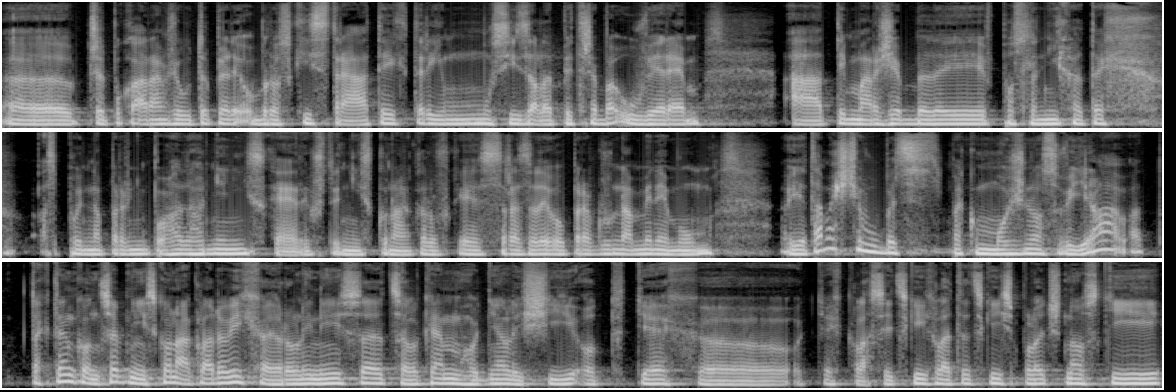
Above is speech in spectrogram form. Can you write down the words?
Eh, předpokládám, že utrpěli obrovské ztráty, které musí zalepit třeba úvěrem a ty marže byly v posledních letech aspoň na první pohled hodně nízké. Už ty nízkonákladovky srazily opravdu na minimum. Je tam ještě vůbec jako možnost vydělávat? Tak ten koncept nízkonákladových aerolinií se celkem hodně liší od těch, eh, od těch klasických leteckých společností.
